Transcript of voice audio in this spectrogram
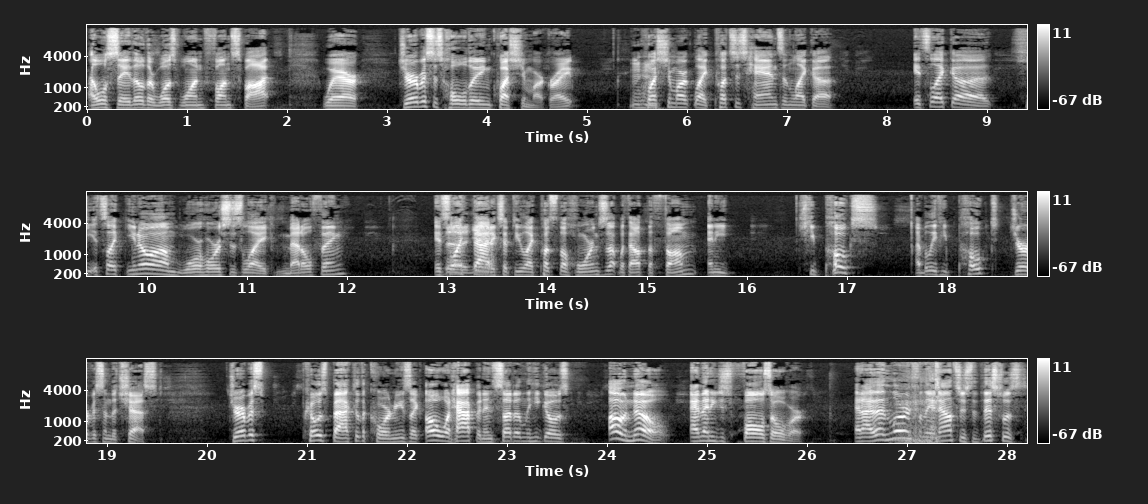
I will say though, there was one fun spot where Jervis is holding question mark right. Question mark like puts his hands in like a, it's like a he, it's like you know um Warhorse's like metal thing. It's The- like that, yeah. except he like puts the horns up without the thumb, and he he pokes. I believe he poked Jervis in the chest. Jervis goes back to the corner. He's like, "Oh, what happened?" And suddenly he goes, "Oh no!" And then he just falls over. And I then learned from the announcers that this was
